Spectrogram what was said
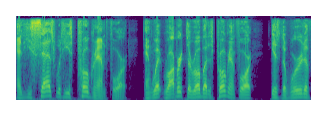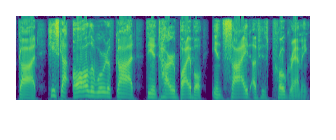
and he says what he's programmed for. And what Robert the robot is programmed for is the Word of God. He's got all the Word of God, the entire Bible, inside of his programming.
